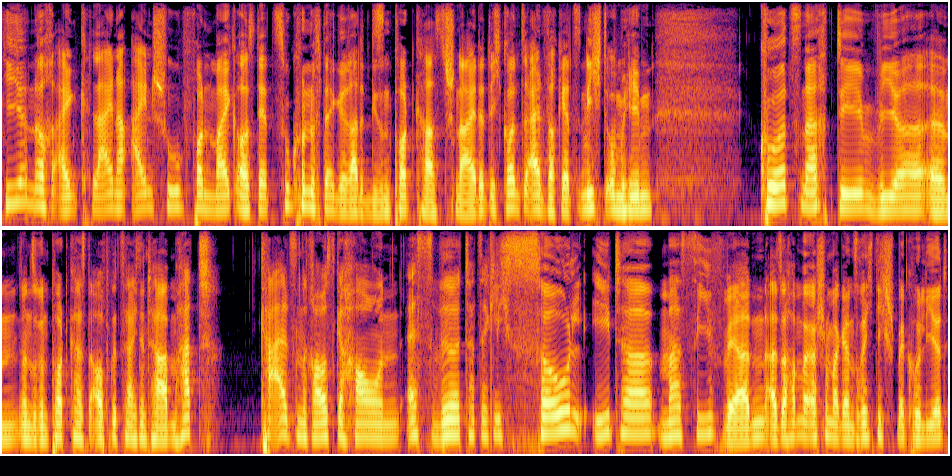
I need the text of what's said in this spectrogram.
Hier noch ein kleiner Einschub von Mike aus der Zukunft, der gerade diesen Podcast schneidet. Ich konnte einfach jetzt nicht umhin. Kurz nachdem wir ähm, unseren Podcast aufgezeichnet haben, hat Carlsen rausgehauen. Es wird tatsächlich Soul Eater massiv werden. Also haben wir ja schon mal ganz richtig spekuliert.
